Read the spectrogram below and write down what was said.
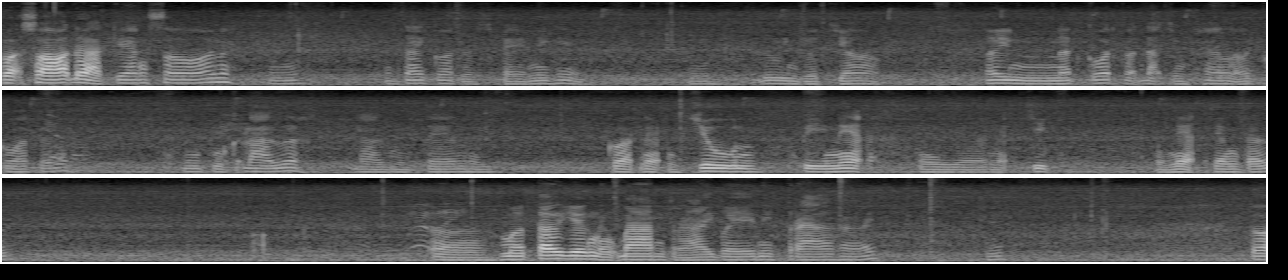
គាត់សដូចអាគៀងសណាប៉ុន្តែគាត់ស្ពែនេះទេ doing good job ហើយណាត់គាត់ក៏ដាក់ចង្ហាល់ឲ្យគាត់ទៅណានឹងពូក្តៅដៅមែនតើហើយគាត់អ្នកជូន2នាក់ ហើយអ្នកជីកម្នាក់អញ្ចឹងទៅអឺមើលទៅយើងនឹងបាន driveway នេះប្រើហើយតើ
